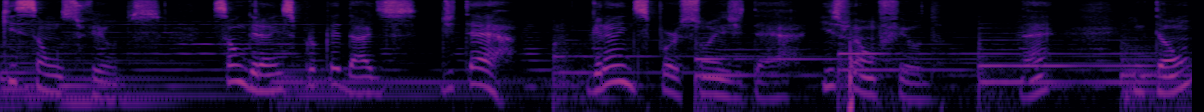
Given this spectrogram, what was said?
Que são os feudos? São grandes propriedades de terra, grandes porções de terra. Isso é um feudo. Né? Então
